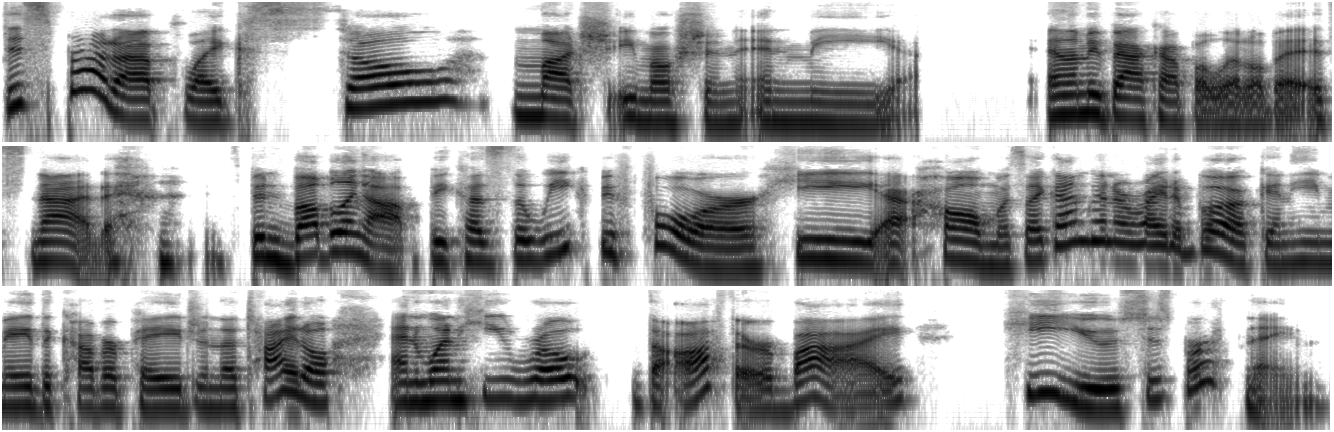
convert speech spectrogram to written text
This brought up like so much emotion in me. And let me back up a little bit. It's not, it's been bubbling up because the week before he at home was like, I'm going to write a book. And he made the cover page and the title. And when he wrote the author by, he used his birth name.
